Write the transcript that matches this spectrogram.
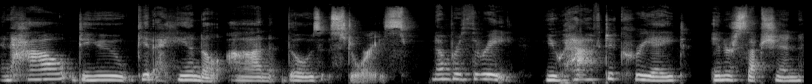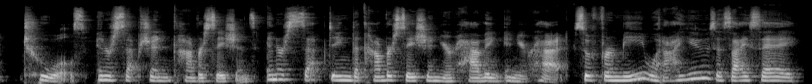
And how do you get a handle on those stories? Number three, you have to create interception tools, interception conversations, intercepting the conversation you're having in your head. So for me, what I use is I say,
